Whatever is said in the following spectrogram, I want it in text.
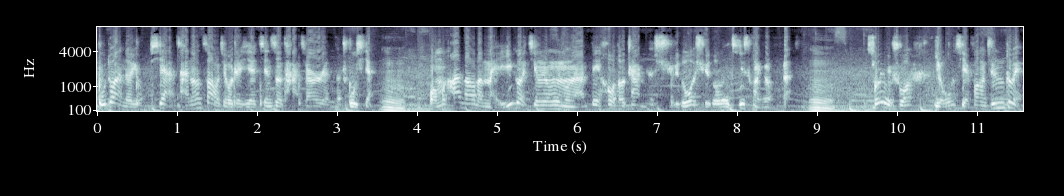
不断的涌现，才能造就这些金字塔尖人的出现。嗯，我们看到的每一个精英运动员背后都站着许多许多的基层运动员。嗯，所以说有解放军队。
